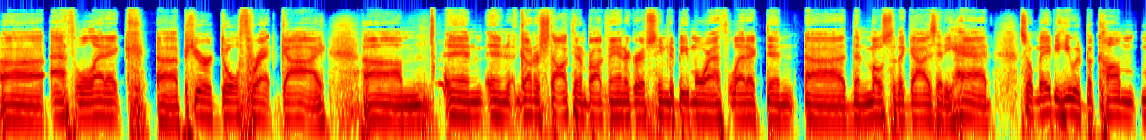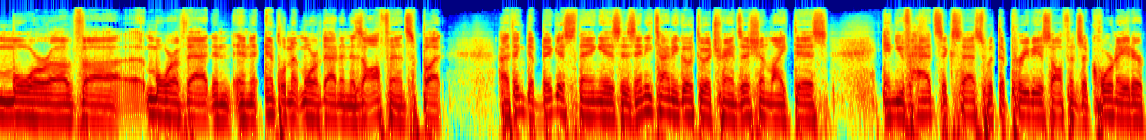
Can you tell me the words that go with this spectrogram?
uh, athletic, uh, pure dual threat guy. Um, and and Gunnar Stockton and Brock Vandagriff seem to be more athletic than uh, than most of the guys that he had. So maybe he would become more of uh, more of that and, and implement more of that in his offense. But I think the biggest thing is is anytime you go through a transition like this and you've had success with the previous offensive coordinator,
